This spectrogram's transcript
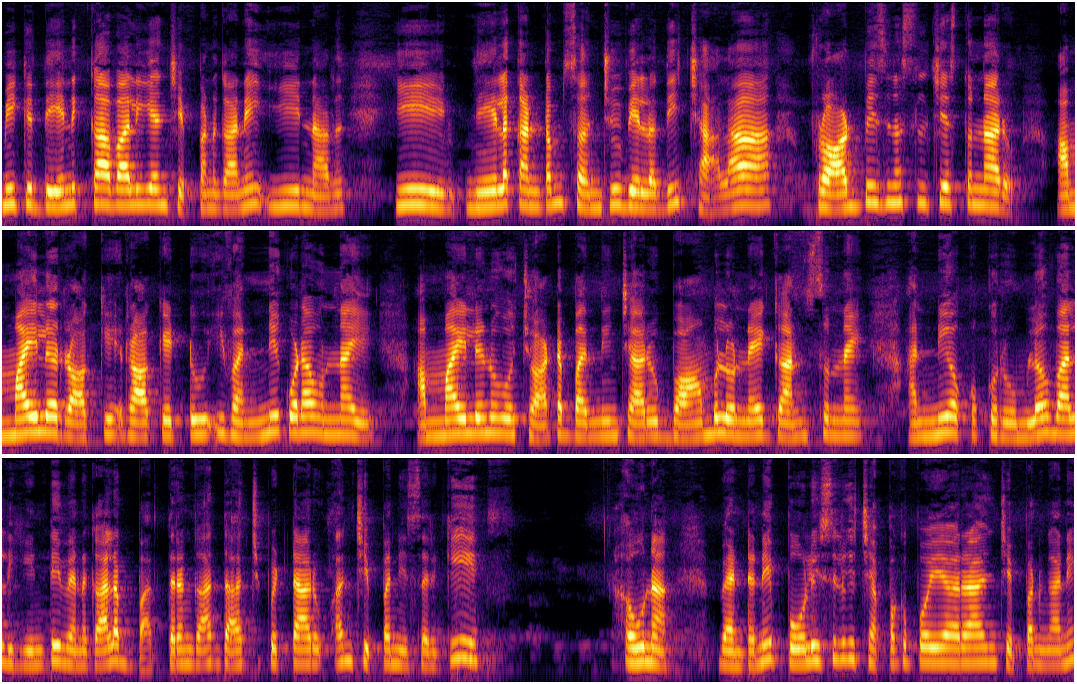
మీకు దేనికి కావాలి అని చెప్పాను కానీ ఈ నర్ ఈ నీలకంఠం సంజు వీళ్ళది చాలా ఫ్రాడ్ బిజినెస్లు చేస్తున్నారు. అమ్మాయిల రాకె రాకెట్టు ఇవన్నీ కూడా ఉన్నాయి. అమ్మాయిలను ఓ చోట బంధించారు. బాంబులు ఉన్నాయి గన్స్ ఉన్నాయి అన్నీ ఒక్కొక్క రూమ్లో వాళ్ళ ఇంటి వెనకాల భద్రంగా దాచిపెట్టారు అని చెప్పనేసరికి అవునా? వెంటనే పోలీసులకు చెప్పకపోయారా అని చెప్పాను కానీ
